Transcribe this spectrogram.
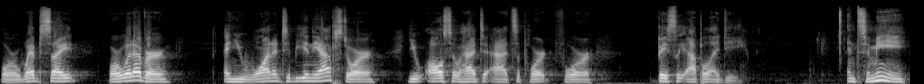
or website or whatever, and you wanted to be in the App Store, you also had to add support for basically Apple ID. And to me,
